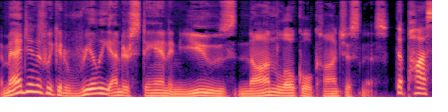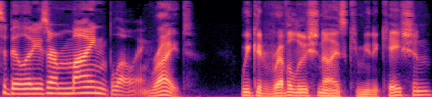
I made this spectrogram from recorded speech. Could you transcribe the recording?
Imagine if we could really understand and use non-local consciousness. The possibilities are mind-blowing. Right. We could revolutionize communication,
